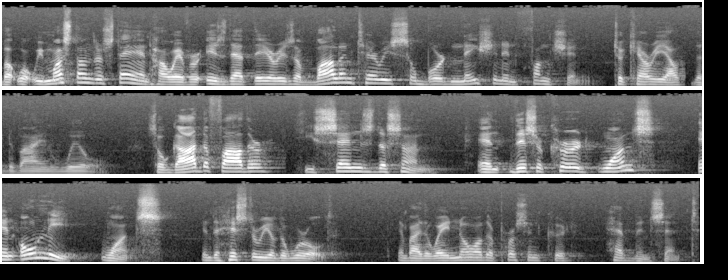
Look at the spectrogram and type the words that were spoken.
But what we must understand, however, is that there is a voluntary subordination in function to carry out the divine will. So God the Father, he sends the Son. And this occurred once and only once in the history of the world. And by the way, no other person could have been sent.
